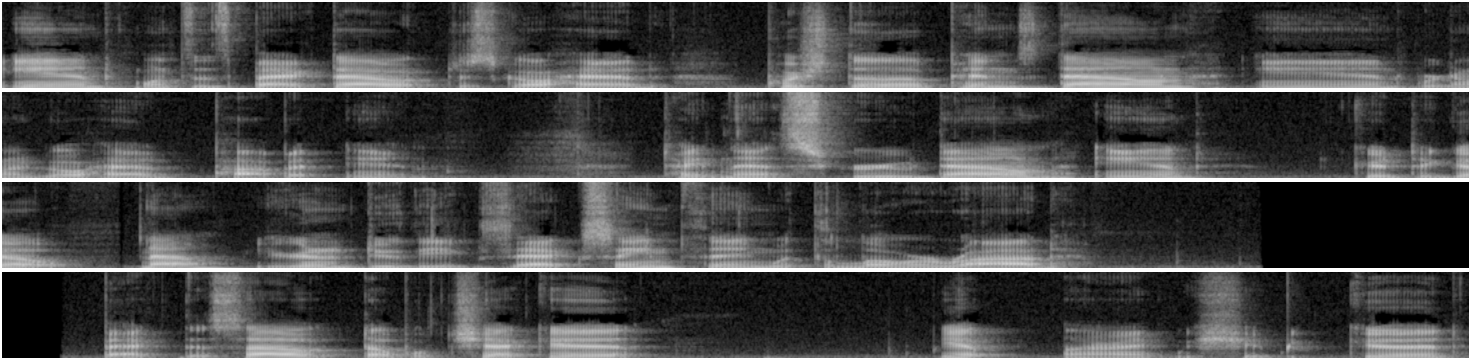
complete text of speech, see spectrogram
And once it's backed out, just go ahead, push the pins down, and we're gonna go ahead, pop it in. Tighten that screw down, and good to go. Now, you're gonna do the exact same thing with the lower rod. Back this out, double check it. Yep, all right, we should be good.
